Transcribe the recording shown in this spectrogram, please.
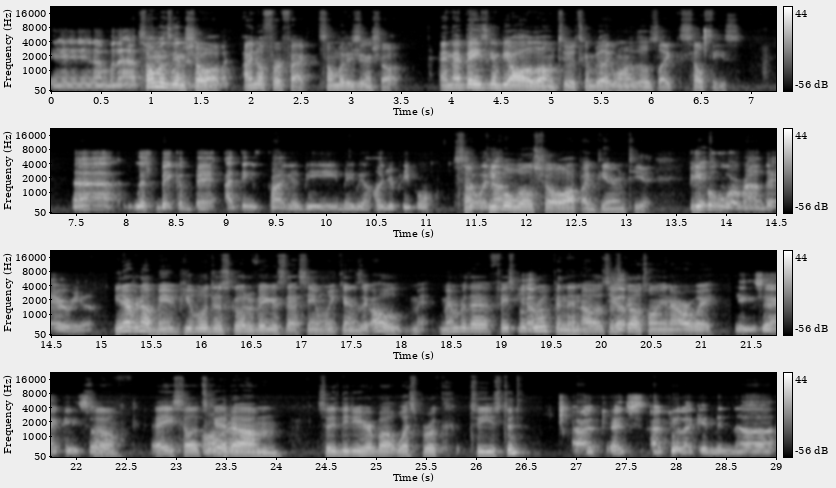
And I'm gonna have Someone's gonna show up. I know for a fact. Somebody's gonna show up, and I bet he's gonna be all alone too. It's gonna be like one of those like selfies. Uh, let's make a bet. I think it's probably gonna be maybe hundred people. Some people up. will show up. I guarantee it. people who are around the area. You never know. Maybe people will just go to Vegas that same weekend. It's like, oh, m- remember that Facebook Yep. group? And then, oh, let's just Yep. go. It's only an hour away. Exactly. So, So, hey, so let's get. right. um So, did you hear about Westbrook to Houston? I, it's, I feel like I'm in. Uh,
